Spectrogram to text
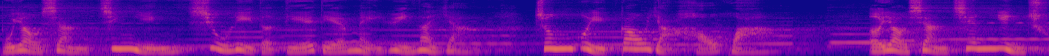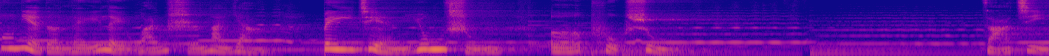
不要像金银秀丽的叠叠美玉那样尊贵高雅豪华，而要像坚硬粗劣的累累顽石那样卑贱庸俗而朴素。杂记，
